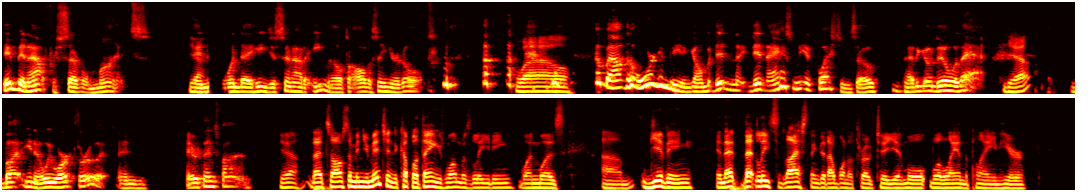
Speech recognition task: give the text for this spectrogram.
it'd been out for several months. Yeah. And one day he just sent out an email to all the senior adults. wow. about the organ being gone, but didn't didn't ask me a question, so had to go deal with that. Yeah. But you know, we worked through it, and everything's fine. Yeah, that's awesome. And you mentioned a couple of things. One was leading. One was um, giving, and that that leads to the last thing that I want to throw to you, and we'll we'll land the plane here.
